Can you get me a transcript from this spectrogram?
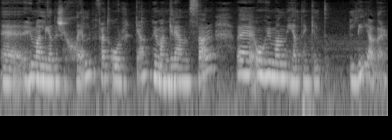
eh, hur man leder sig själv för att orka, hur man gränsar eh, och hur man helt enkelt lever.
